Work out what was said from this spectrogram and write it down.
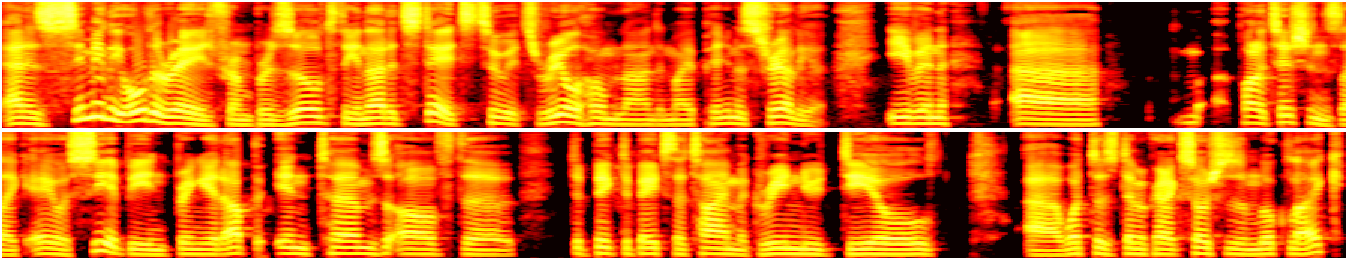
and is seemingly all the rage from Brazil to the United States to its real homeland, in my opinion, Australia. Even uh, politicians like AOC have been bringing it up in terms of the the big debates at the time: a Green New Deal. Uh, what does democratic socialism look like?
